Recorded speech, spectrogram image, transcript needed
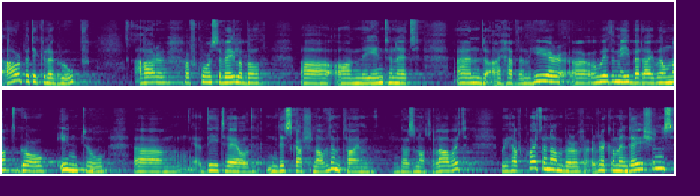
our particular group are, of course, available uh, on the internet, and I have them here uh, with me, but I will not go into um, detailed discussion of them. Time does not allow it. We have quite a number of recommendations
